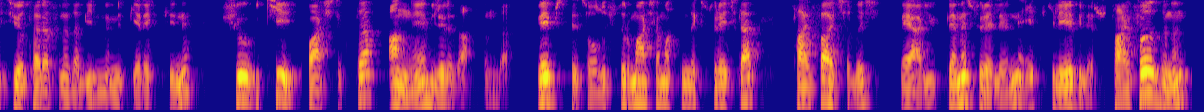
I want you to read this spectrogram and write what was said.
SEO tarafını da bilmemiz gerektiğini şu iki başlıkta anlayabiliriz aslında. Web sitesi oluşturma aşamasındaki süreçler sayfa açılış veya yükleme sürelerini etkileyebilir. Sayfa hızının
